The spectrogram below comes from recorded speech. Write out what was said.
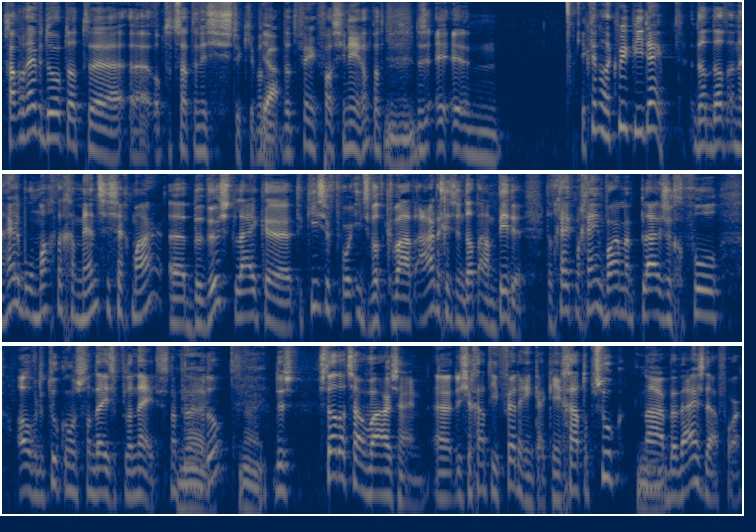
Gaan we nog even door op dat, eh, op dat satanistische stukje. Want. Mhm. dat vind ik fascinerend. Want, dus, eh, ehm, ik vind dat een creepy idee. Dat, dat een heleboel machtige mensen, zeg maar, eh, bewust lijken te kiezen voor iets wat kwaadaardig is en dat aanbidden. Dat geeft me geen warm en pluizig gevoel over de toekomst van deze planeet. Snap je wat ik bedoel? nee. Dus stel dat zou waar zijn. Eh, dus je gaat hier verder in kijken. Je gaat op zoek Mhm. naar bewijs daarvoor.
